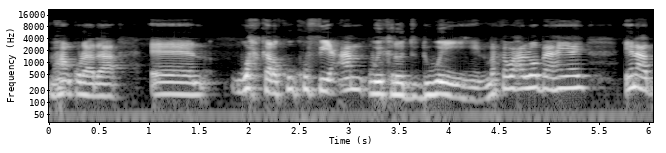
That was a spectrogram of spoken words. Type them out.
maxaan ku dhahdaa wax kale ku fiican way kala duwan yihiin. Marka waxaa loo baahan yahay inaad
